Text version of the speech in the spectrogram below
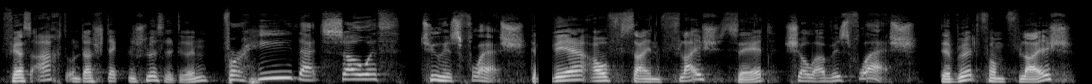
Vers 8, und da steckt ein Schlüssel drin. For he that soweth to his flesh Wer auf sein Fleisch sät, shall of his flesh der wird vom Fleisch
